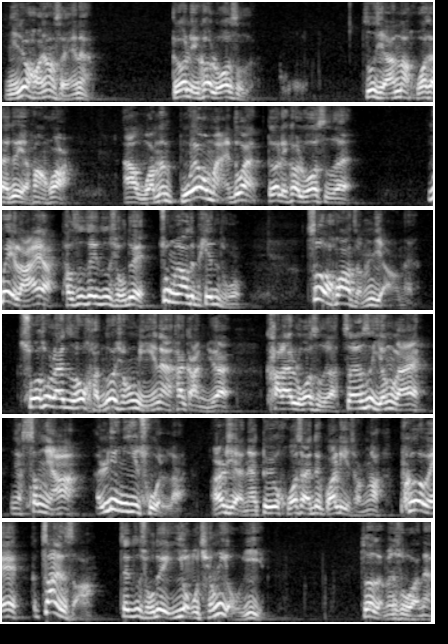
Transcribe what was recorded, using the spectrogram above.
你就好像谁呢？德里克罗斯。之前呢，活塞队也放话，啊，我们不要买断德里克罗斯，未来呀，他是这支球队重要的拼图。这话怎么讲呢？说出来之后，很多球迷呢还感觉，看来罗斯啊，真是迎来那生涯另一春了。而且呢，对于活塞队管理层啊，颇为赞赏。这支球队有情有义，这怎么说呢？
